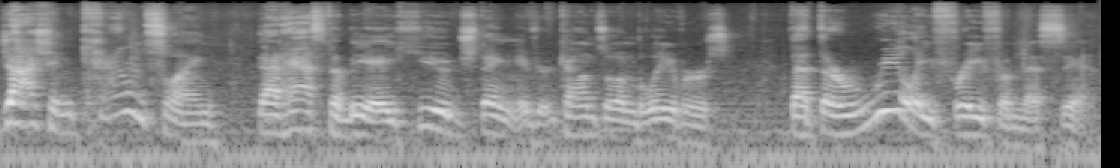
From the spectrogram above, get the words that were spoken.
Josh, in counseling, that has to be a huge thing if you're counseling believers that they're really free from this sin.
